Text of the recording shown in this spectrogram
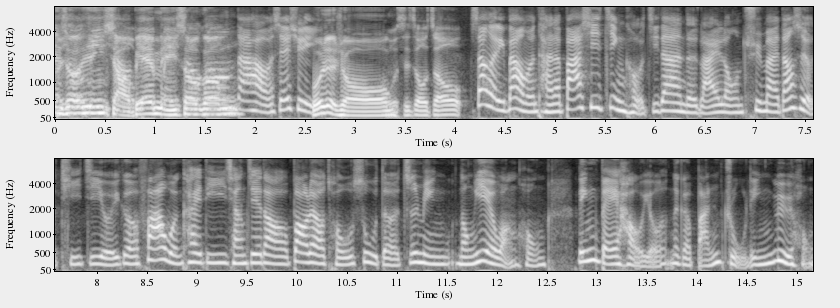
迎收听小编没收工。大家好，我是 H，我是熊，我是周周。上个礼拜我们谈了巴西进口鸡蛋的来龙去脉，当时有提及有一个发文开第一枪接到爆料投诉的知名农业网红林北好油那个版主林玉红，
